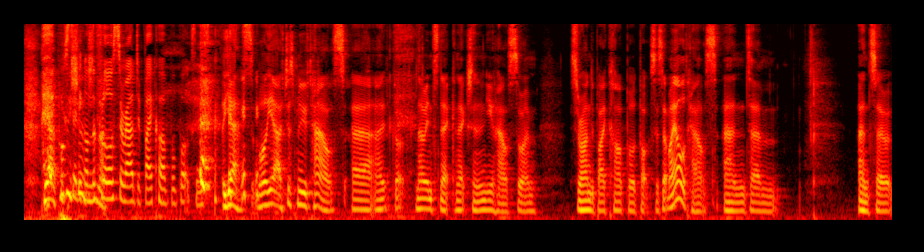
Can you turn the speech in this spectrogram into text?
yeah, I probably You're sitting on the floor surrounded by cardboard boxes. yes. Well, yeah, I've just moved house. Uh, I've got no internet connection in the new house, so I'm surrounded by cardboard boxes at my old house, and um, and so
